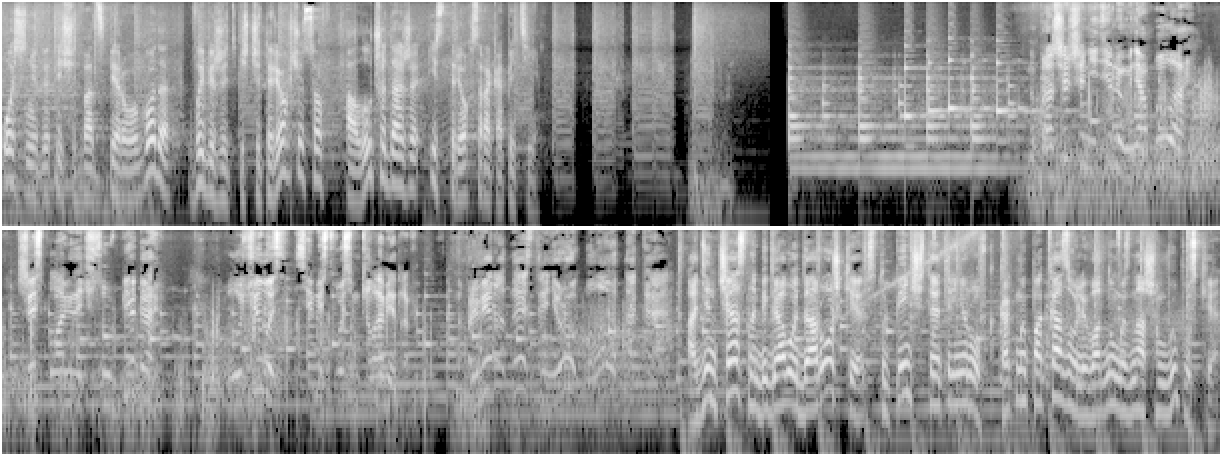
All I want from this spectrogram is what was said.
осенью 2021 года выбежать из 4 часов, а лучше даже из 3.45. На прошедшей неделе у меня было 6,5 часов бега, получилось 78 километров. Например, одна из тренировок была вот такая. Один час на беговой дорожке – ступенчатая тренировка. Как мы показывали в одном из наших выпуске,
